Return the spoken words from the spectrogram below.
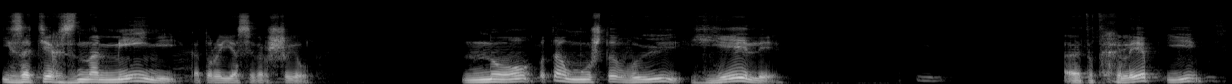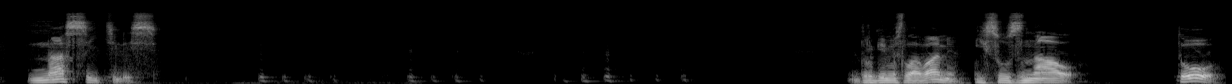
из-за тех знамений, которые я совершил, но потому что вы ели этот хлеб и насытились. Другими словами, Иисус знал то,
